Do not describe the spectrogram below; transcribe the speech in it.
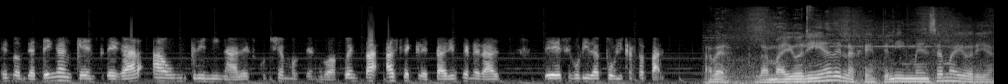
en donde tengan que entregar a un criminal. Escuchemos de nueva cuenta al secretario general de Seguridad Pública Estatal. A ver, la mayoría de la gente, la inmensa mayoría,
